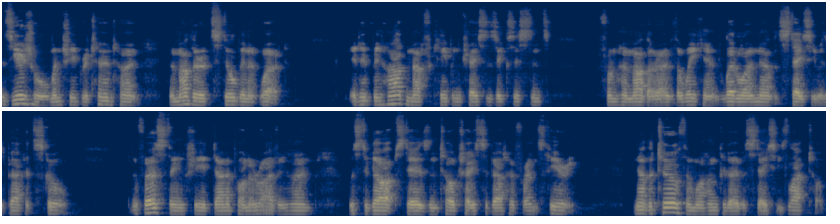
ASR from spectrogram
As usual, when she had returned home, her mother had still been at work. It had been hard enough keeping Chase's existence from her mother over the weekend, let alone now that Stacey was back at school. The first thing she had done upon arriving home was to go upstairs and tell Chase about her friend's theory. Now the two of them were hunkered over Stacey's laptop,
